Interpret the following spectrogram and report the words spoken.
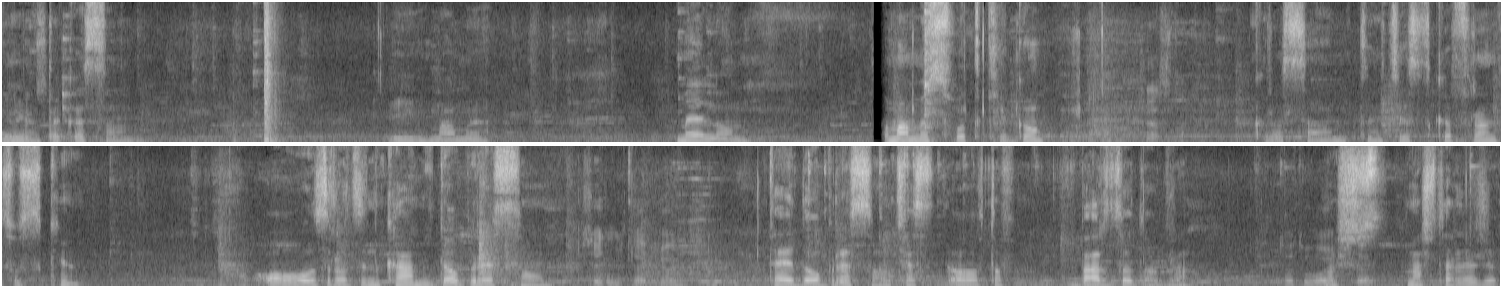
Nie, tak samo. taka sama. I mamy melon. Mamy słodkiego. Ciasta. Croissanty, ciastka francuskie. O, z rodzynkami, dobre są. Te dobre są. Ciast... O, to bardzo dobre. To tu masz Masz, talerzyk?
